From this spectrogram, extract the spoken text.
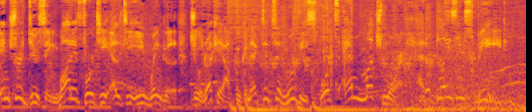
Introducing Wanted 4G LTE Wingle जो रखे आपको connected to movies, sports and much more at a blazing speed.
